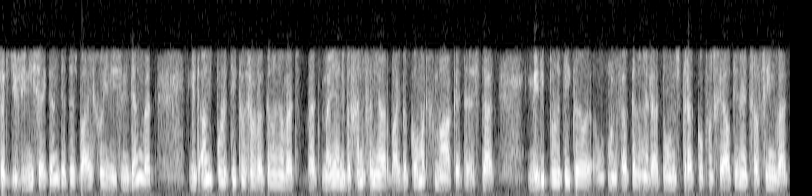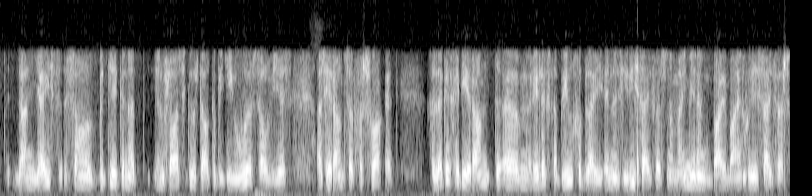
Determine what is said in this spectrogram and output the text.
vir Julie nie. So ek dink dit is baie goeie nuus. En ding wat met al die politieke verwikkelinge wat wat my aan die begin van die jaar baie bekommerd gemaak het, is dat met die politieke ontwikkelinge dat ons druk op ons geldeenheid sal sien wat dan juis sal beteken dat inflasiekoers dalk 'n bietjie hoër sal wees as die rand sou verswak het. Gelukkig het die rand ehm um, redelik stabiel gebly en is hierdie syfers na my mening baie baie goeie syfers.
